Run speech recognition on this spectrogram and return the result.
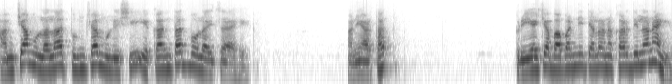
आमच्या मुलाला तुमच्या मुलीशी एकांतात बोलायचं आहे. आणि अर्थात प्रियाच्या बाबांनी त्याला नकार दिला नाही.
